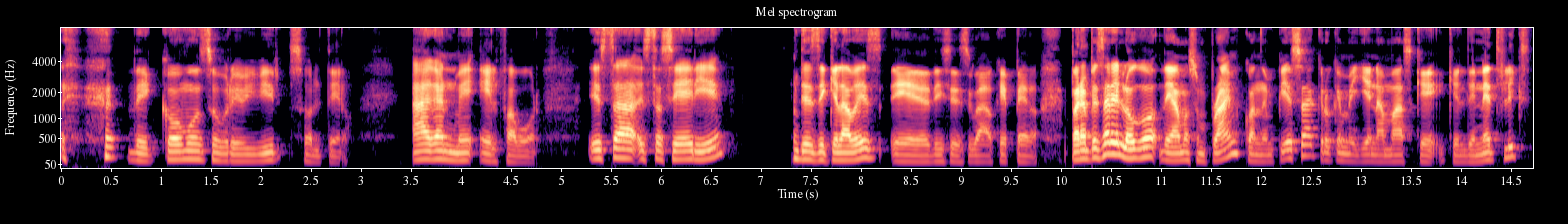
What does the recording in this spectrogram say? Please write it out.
de cómo sobrevivir soltero. Háganme el favor. Esta, esta serie, desde que la ves, eh, dices, wow, qué pedo. Para empezar, el logo de Amazon Prime, cuando empieza, creo que me llena más que, que el de Netflix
